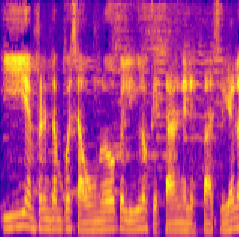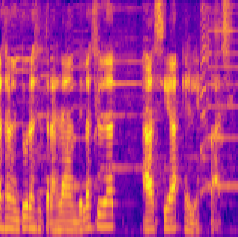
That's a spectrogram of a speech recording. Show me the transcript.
y enfrentan pues a un nuevo peligro que estaba en el espacio. Ya las aventuras se trasladan de la ciudad hacia el espacio.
